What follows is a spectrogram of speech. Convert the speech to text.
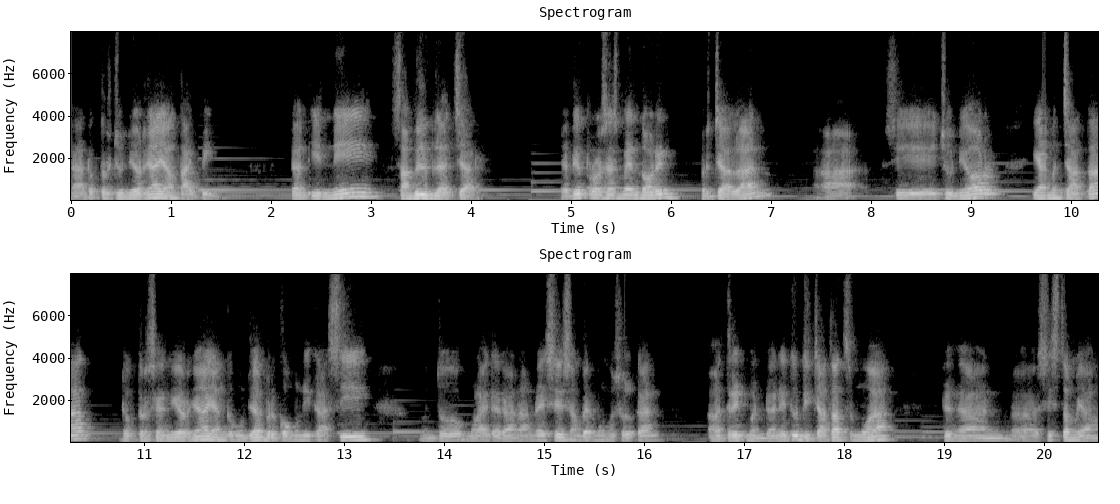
Nah, dokter juniornya yang typing. Dan ini sambil belajar. Jadi proses mentoring berjalan, nah, si junior yang mencatat, dokter seniornya yang kemudian berkomunikasi untuk mulai dari anamnesis sampai mengusulkan uh, treatment dan itu dicatat semua dengan uh, sistem yang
